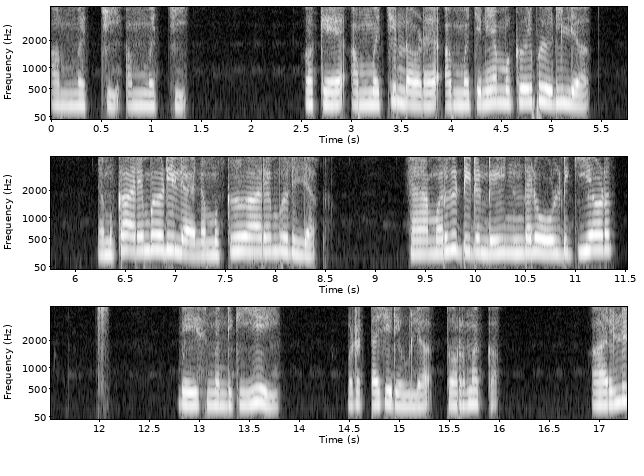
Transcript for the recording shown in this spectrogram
അമ്മച്ചി അമ്മച്ചി. ഓക്കെ അമ്മച്ചി ഉണ്ട് അവിടെ. അമ്മച്ചിനെ നമുക്ക് ഒരു പേടിയില്ല. നമുക്ക് ആരെയും പേടിയില്ല. നമുക്ക് ആരെയും പേടിയില്ല. ഹാമർ കിട്ടിയിട്ടുണ്ട്. എന്തായാലും ഓൾഡ് കീ അവിടെ ബേസ്മെന്റ് കീയേ ഇവിടെ ഇട്ടാൽ ശരിയാവില്ല തുറന്നേക്കാം. ആരില്ല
